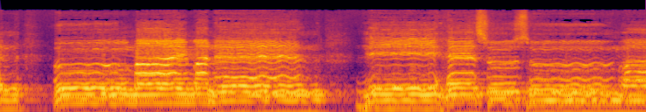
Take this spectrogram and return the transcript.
Nazaren, umaimanen, ni Jesus umaimanen.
